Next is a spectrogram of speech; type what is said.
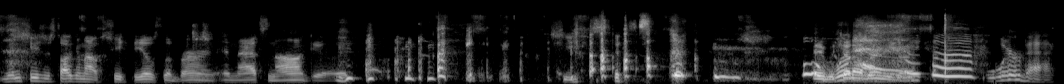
then she's just talking about she feels the burn, and that's not good. Jesus. Hey, but shout out Bernie, though. Uh, We're back.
